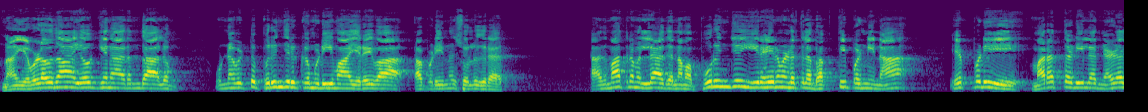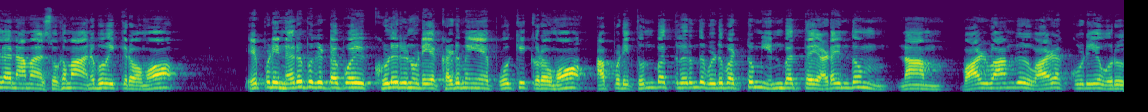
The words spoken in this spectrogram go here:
நான் எவ்வளவுதான் யோக்கியனா இருந்தாலும் உன்னை விட்டு பிரிஞ்சிருக்க முடியுமா இறைவா? அப்படின்னு சொல்லுகிறார். அது மாத்திரமில்ல அதை நம்ம புரிஞ்சு இறைவனிடத்தில் பக்தி பண்ணினா எப்படி மரத்தடியில் நிழலை நாம் சுகமாக அனுபவிக்கிறோமோ எப்படி நெருப்புக்கிட்ட போய் குளிரினுடைய கடுமையை போக்கிக்கிறோமோ அப்படி துன்பத்திலிருந்து விடுபட்டும் இன்பத்தை அடைந்தும் நாம் வாழ்வாங்கு வாழக்கூடிய ஒரு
